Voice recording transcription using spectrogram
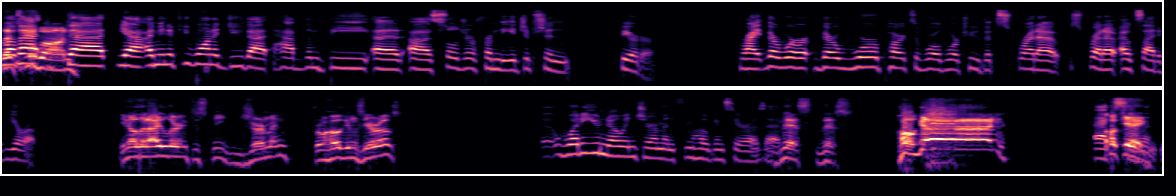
well let's that move on. that yeah i mean if you want to do that have them be a, a soldier from the egyptian theater right there were there were parts of world war ii that spread out spread out outside of europe You know that I learned to speak German from Hogan's Heroes? Uh, what do you know in german from hogan's heroes ed This, this. Hogan! excellent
